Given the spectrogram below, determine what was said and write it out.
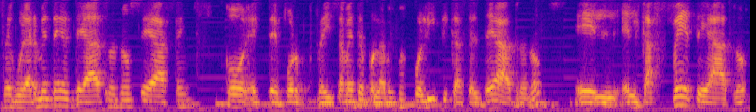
regularmente en el teatro no se hacen con, este, por, precisamente por las mismas políticas del teatro, ¿no? El, el café teatro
